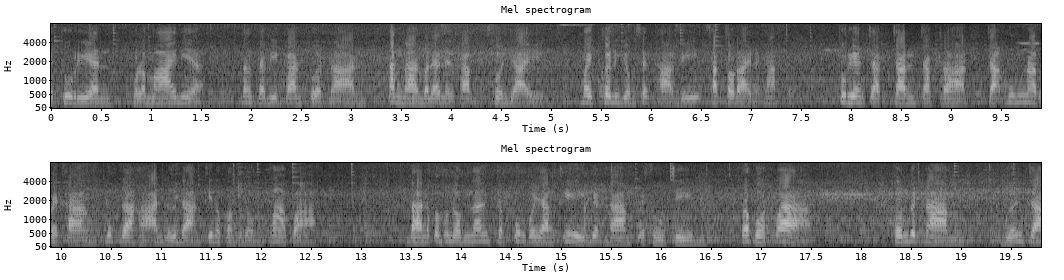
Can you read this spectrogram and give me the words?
ททุเรียนผลไม้เนี่ยตั้งแต่มีการเปิดนานตั้งนานมาแล้วเนะครับ ส่วนใหญ่ไม่เคยนิยมเส้นทางนี้สักเท่าไหร่นะครับ ทุเรียนจากจันจากตราดจะมุ่งหน้าไปทางมุกดาหารหรือด่านที่นครพนมมากกว่า ด่านนครพนมนั้นจะพุ่งไปยังที่เวียดนามไปสู่จีน ปรากฏว่าคนเวียดนามเหมือนจะ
